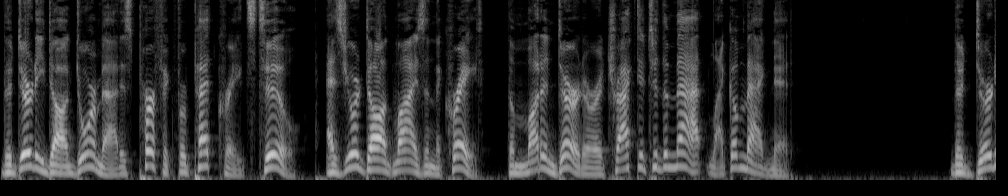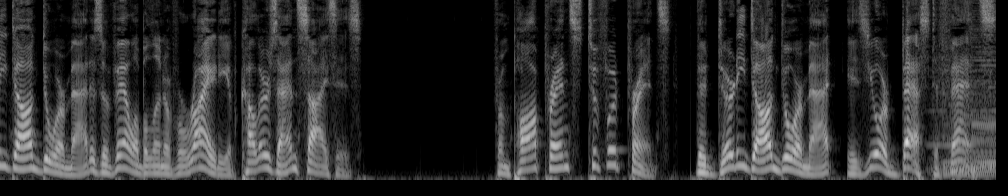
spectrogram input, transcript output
The Dirty Dog doormat is perfect for pet crates too. As your dog lies in the crate, the mud and dirt are attracted to the mat like a magnet. The Dirty Dog doormat is available in a variety of colors and sizes. From paw prints to footprints, the Dirty Dog doormat is your best defense.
